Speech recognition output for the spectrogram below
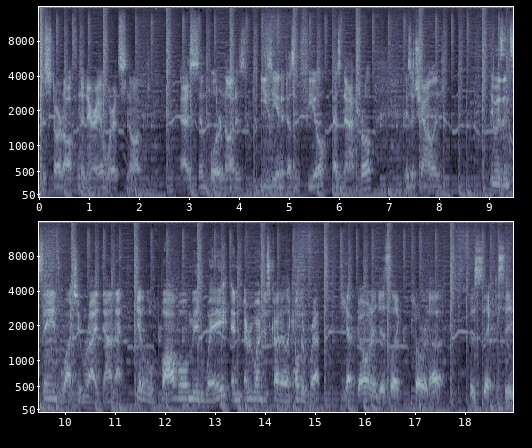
To start off in an area where it's not as simple or not as easy and it doesn't feel as natural is a challenge. It was insane to watch him ride down that. Get a little bobble midway, and everyone just kind of like held their breath. He kept going and just like tore it up. It was sick to see.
